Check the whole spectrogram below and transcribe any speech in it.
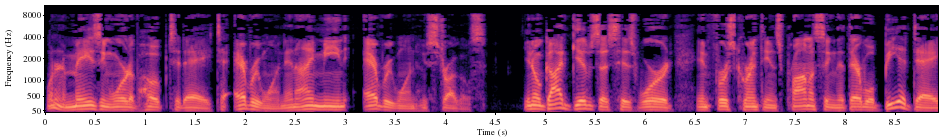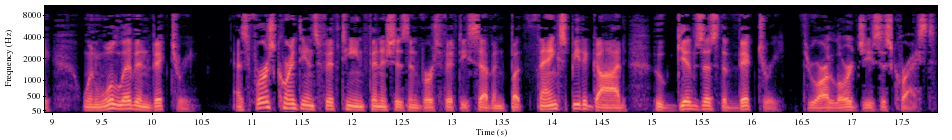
What an amazing word of hope today to everyone, and I mean everyone who struggles. You know, God gives us His word in 1 Corinthians promising that there will be a day when we'll live in victory. As 1 Corinthians 15 finishes in verse 57, but thanks be to God who gives us the victory through our Lord Jesus Christ.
